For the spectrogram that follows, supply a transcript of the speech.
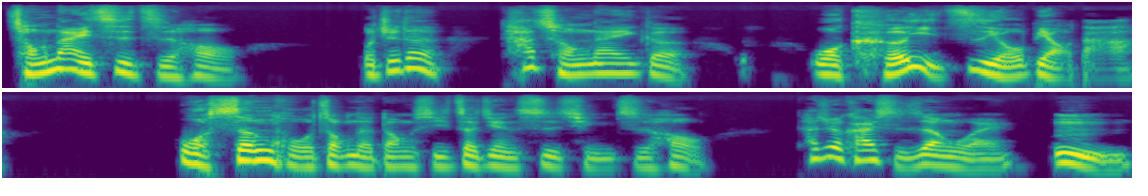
从那一次之后，我觉得他从那一个我可以自由表达我生活中的东西这件事情之后，他就开始认为，嗯，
